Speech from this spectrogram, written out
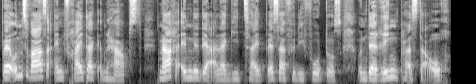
Bei uns war es ein Freitag im Herbst, nach Ende der Allergiezeit, besser für die Fotos. Und der Ring passte auch.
